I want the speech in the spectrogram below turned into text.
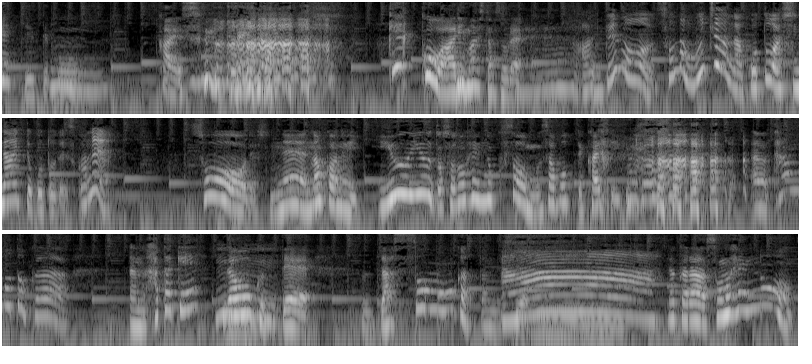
れ!」って言ってこう、返すみたいな。結構ありましたそれ。あでもそんな無茶なことはしないってことですかね？そうですね。なんかね悠々とその辺の草をむさぼって帰っていきます。あの田んぼとかあの畑が多くって、雑草も多かったんですよ。あだからその辺の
